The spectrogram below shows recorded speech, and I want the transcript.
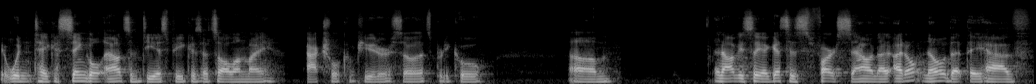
it wouldn't take a single ounce of DSP because that's all on my actual computer. So that's pretty cool. Um, and obviously, I guess as far as sound, I, I don't know that they have.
